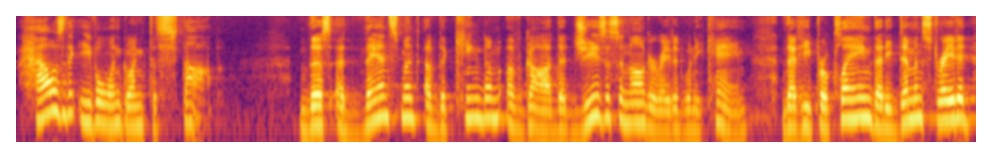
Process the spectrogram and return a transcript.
How is the evil one going to stop this advancement of the kingdom of God that Jesus inaugurated when he came? that he proclaimed, that he demonstrated,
